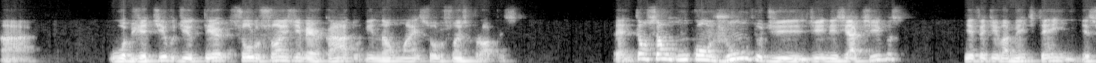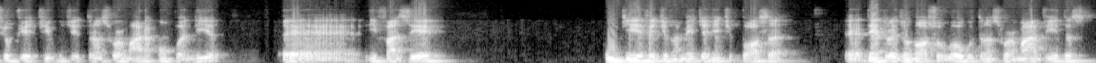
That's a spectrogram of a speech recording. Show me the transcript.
a, o objetivo de ter soluções de mercado e não mais soluções próprias. É, então, são um conjunto de, de iniciativas que efetivamente tem esse objetivo de transformar a companhia é, e fazer com que efetivamente a gente possa, é, dentro do nosso logo, transformar vidas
